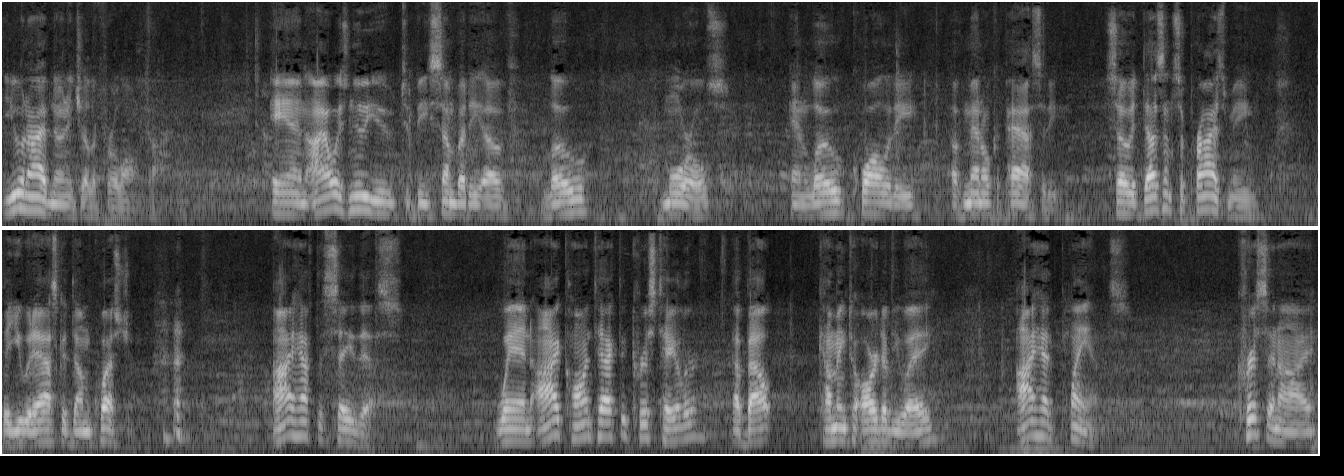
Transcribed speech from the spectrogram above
you and I have known each other for a long time. And I always knew you to be somebody of low morals and low quality of mental capacity. So it doesn't surprise me that you would ask a dumb question. I have to say this. When I contacted Chris Taylor about coming to RWA, I had plans. Chris and I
